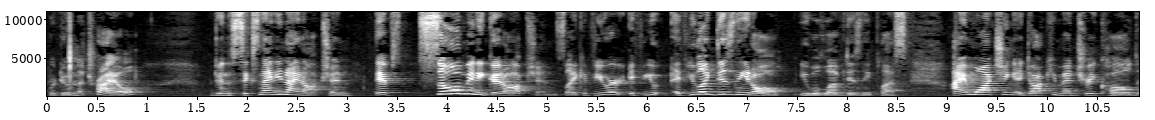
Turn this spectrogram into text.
We're doing the trial. We're doing the $6.99 option. They have so many good options. Like if you were if you if you like Disney at all, you will love Disney Plus. I'm watching a documentary called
